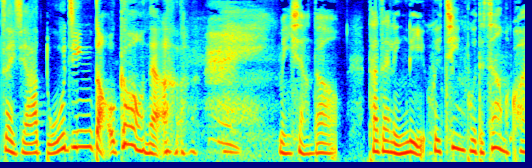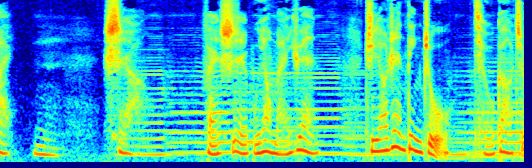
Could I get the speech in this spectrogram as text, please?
在家读经祷告呢。哎，没想到。他在灵里会进步的这么快，嗯，是啊，凡事不要埋怨，只要认定主，求告主，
